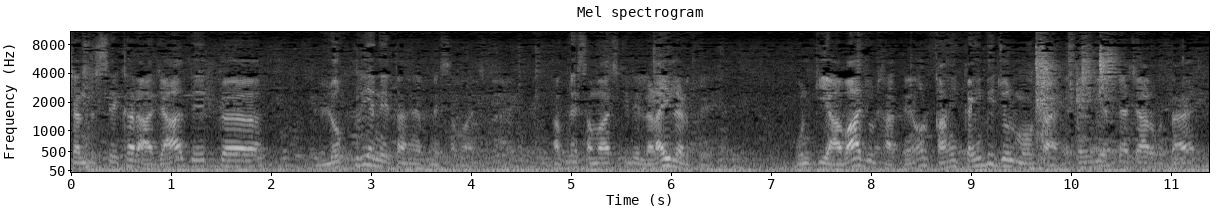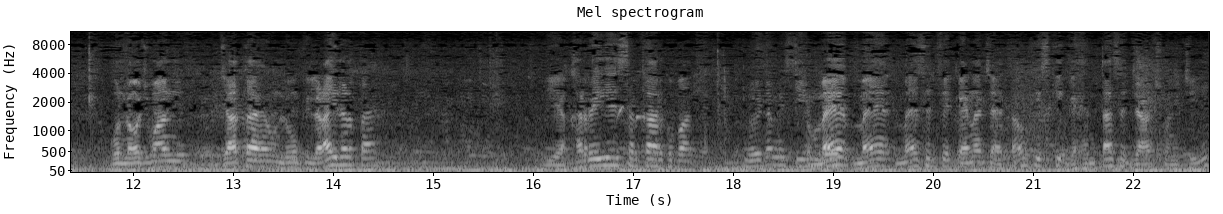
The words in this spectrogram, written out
चंद्रशेखर आज़ाद एक लोकप्रिय नेता हैं अपने समाज के अपने समाज के लिए लड़ाई लड़ते हैं उनकी आवाज़ उठाते हैं और कहीं कहीं भी जुल्म होता है कहीं भी अत्याचार होता है वो नौजवान जाता है उन लोगों की लड़ाई लड़ता है। ये अखर रही है सरकार को बात। नोएडा में सीएम तो मैं मैं मैं सिर्फ़ ये कहना चाहता हूँ कि इसकी गहनता से जाँच होनी चाहिए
